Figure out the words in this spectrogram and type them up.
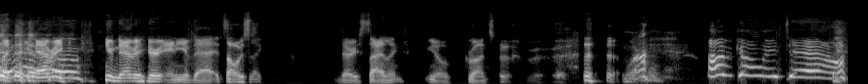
like you never you never hear any of that. It's always like very silent, you know, grunts. What? I'm going down.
